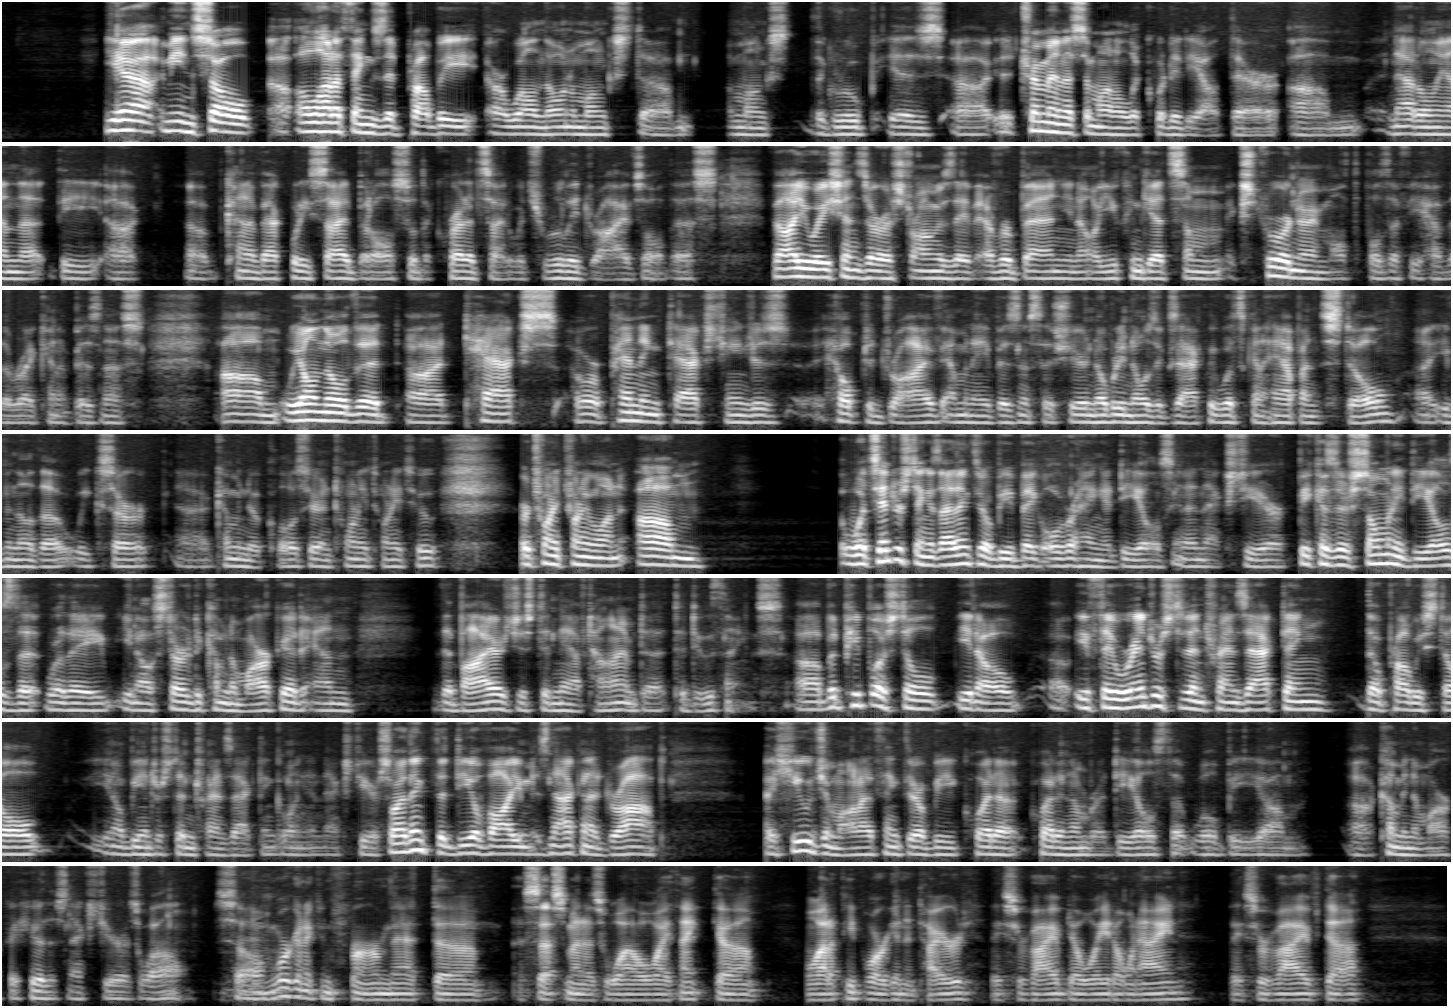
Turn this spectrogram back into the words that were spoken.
Yeah, I mean, so a lot of things that probably are well known amongst um, amongst the group is uh, a tremendous amount of liquidity out there, um, not only on the the uh, uh, kind of equity side, but also the credit side, which really drives all this. Valuations are as strong as they've ever been. You know, you can get some extraordinary multiples if you have the right kind of business. Um, we all know that uh, tax or pending tax changes help to drive M&A business this year. Nobody knows exactly what's going to happen still, uh, even though the weeks are uh, coming to a close here in 2022 or 2021. Um, what's interesting is I think there'll be a big overhang of deals in the next year because there's so many deals that where they you know started to come to market and the buyers just didn't have time to to do things. Uh, but people are still you know uh, if they were interested in transacting, they'll probably still you know be interested in transacting going in next year. So I think the deal volume is not going to drop a huge amount. I think there'll be quite a quite a number of deals that will be um, uh, coming to market here this next year as well. So and we're going to confirm that uh, assessment as well. I think uh, a lot of people are getting tired. They survived 08, 09. They survived uh,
